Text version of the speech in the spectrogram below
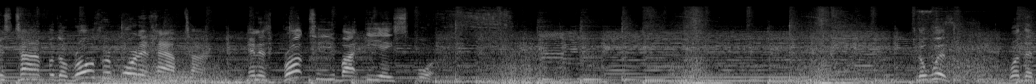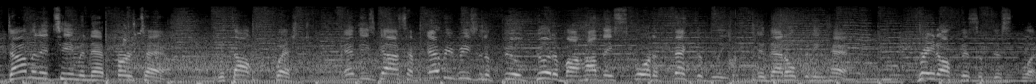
It's time for the Rose Report at halftime, and it's brought to you by EA Sports. The Wizards were the dominant team in that first half, without question. And these guys have every reason to feel good about how they scored effectively in that opening half. Great offensive display.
